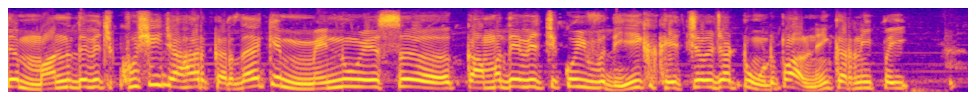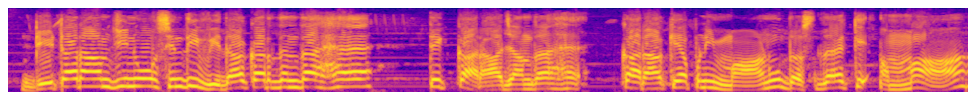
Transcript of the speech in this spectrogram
ਤੇ ਮਨ ਦੇ ਵਿੱਚ ਖੁਸ਼ੀ ਜ਼ਾਹਰ ਕਰਦਾ ਹੈ ਕਿ ਮੈਨੂੰ ਇਸ ਕੰਮ ਦੇ ਵਿੱਚ ਕੋਈ ਵਧੇਕ ਖੇਚਲ ਜਾਂ ਢੂੰਡ ਭਾਲ ਨਹੀਂ ਕਰਨੀ ਪਈ। ਡੇਟਾ ਰਾਮ ਜੀ ਨੂੰ ਉਹ ਸਿੰਧੀ ਵਿਦਾ ਕਰ ਦਿੰਦਾ ਹੈ ਤੇ ਘਰ ਆ ਜਾਂਦਾ ਹੈ। ਘਰ ਆ ਕੇ ਆਪਣੀ ਮਾਂ ਨੂੰ ਦੱਸਦਾ ਹੈ ਕਿ ਅੰਮਾ,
